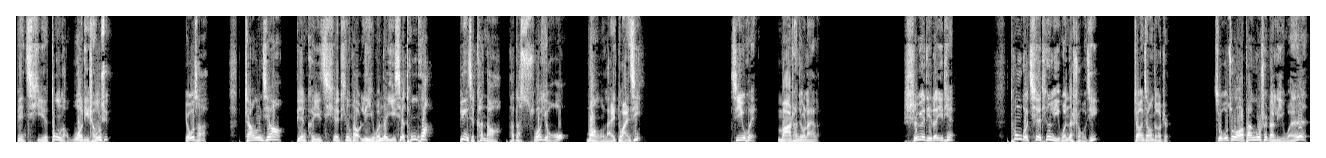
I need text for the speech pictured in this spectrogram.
便启动了卧底程序。由此，张江便可以窃听到李文的一切通话，并且看到他的所有往来短信。机会马上就来了。十月底的一天，通过窃听李文的手机，张江得知，久坐办公室的李文，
